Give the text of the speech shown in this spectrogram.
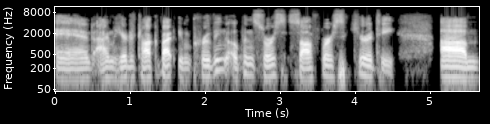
and I'm here to talk about improving open source software security. Um,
